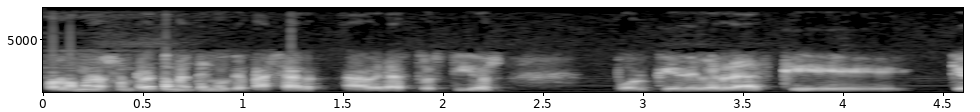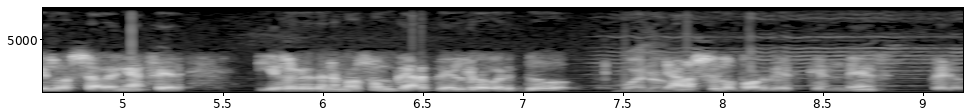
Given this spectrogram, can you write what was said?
por lo menos un rato me tengo que pasar a ver a estos tíos porque de verdad que, que lo saben hacer. Y eso que tenemos un cartel, Roberto, Bueno. ya no solo por Dance, pero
